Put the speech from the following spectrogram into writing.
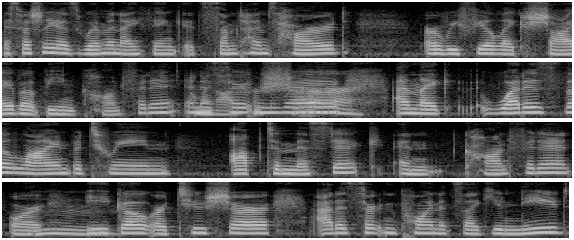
especially as women, I think it's sometimes hard or we feel like shy about being confident in Oh a God, for certain way. sure. And like, what is the line between optimistic and confident or Hmm. ego or too sure? At a certain point, it's like you need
